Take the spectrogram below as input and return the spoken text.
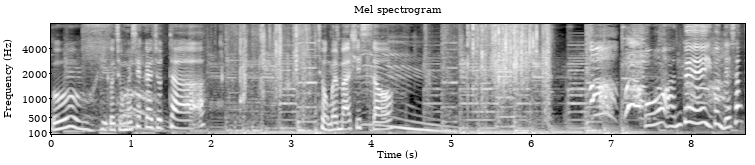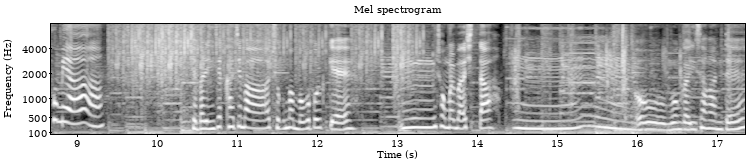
오, 이거 정말 색깔 좋다. 정말 맛있어. 어, 안 돼. 이건 내 상품이야. 제발 인색하지 마. 조금만 먹어볼게. 음, 정말 맛있다. 오, 뭔가 이상한데.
